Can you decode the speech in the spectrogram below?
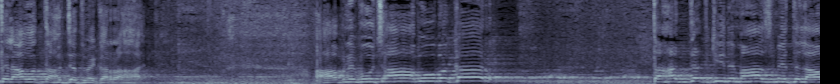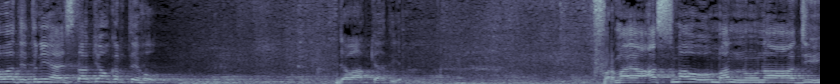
تلاوت تحجد میں کر رہا ہے۔ آپ نے پوچھا، ابو بکر، تحجد کی نماز میں تلاوت اتنی آہستہ کیوں کرتے ہو؟ جواب کیا دیا؟ فرمایا اسما من ناجی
